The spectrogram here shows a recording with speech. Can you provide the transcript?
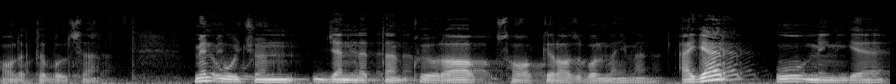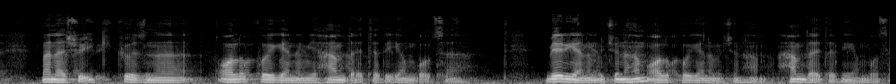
holatda bo'lsa men u uchun jannatdan quyiroq savobga rozi bo'lmayman. Agar u menga mana shu ikki ko'zni olib qo'yganimga hamd aytadigan bo'lsa berganim uchun ham olib qo'yganim uchun ham hamd aytadigan bo'lsa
